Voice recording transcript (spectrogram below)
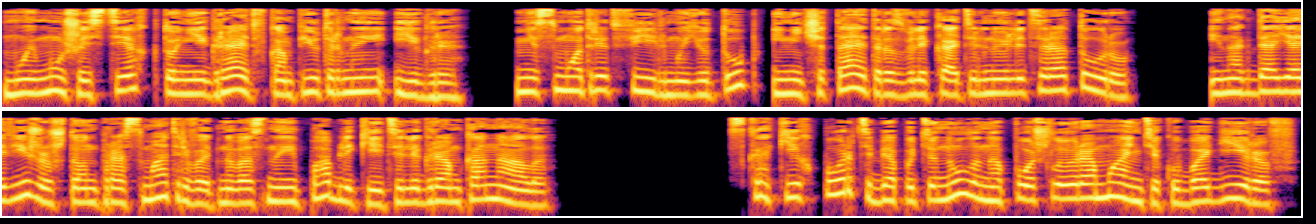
Мой муж из тех, кто не играет в компьютерные игры, не смотрит фильмы YouTube и не читает развлекательную литературу. Иногда я вижу, что он просматривает новостные паблики и телеграм-каналы. С каких пор тебя потянуло на пошлую романтику, Багиров?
